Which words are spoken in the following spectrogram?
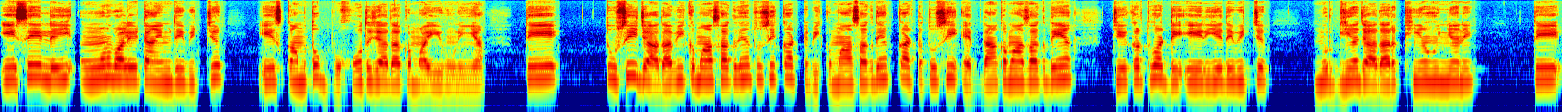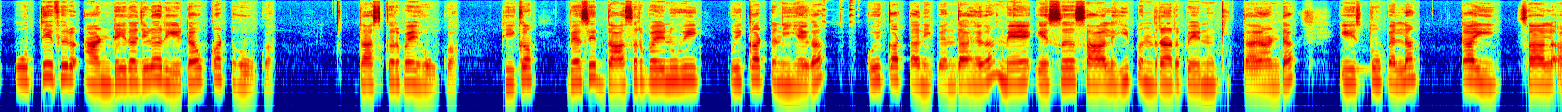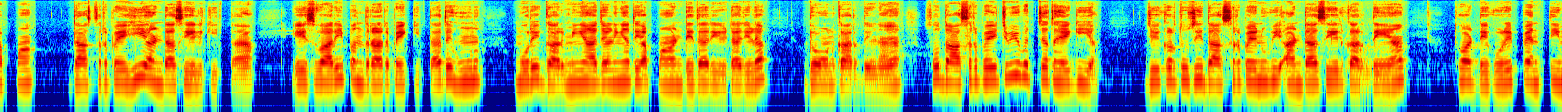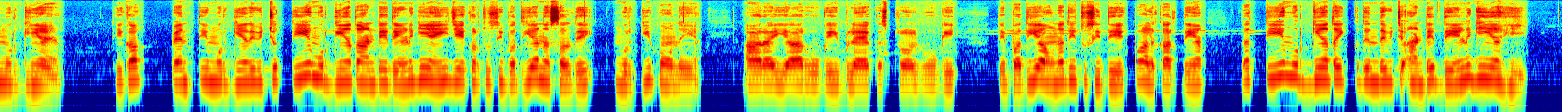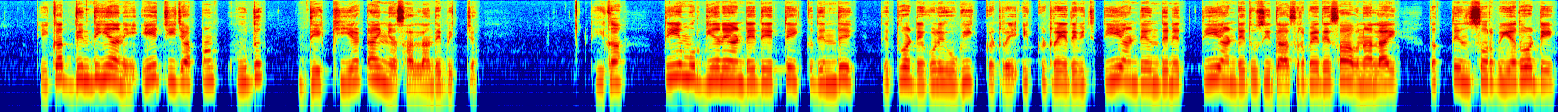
ਇਸੇ ਲਈ ਆਉਣ ਵਾਲੇ ਟਾਈਮ ਦੇ ਵਿੱਚ ਇਸ ਕੰਮ ਤੋਂ ਬਹੁਤ ਜ਼ਿਆਦਾ ਕਮਾਈ ਹੋਣੀ ਆ। ਤੇ ਤੁਸੀਂ ਜ਼ਿਆਦਾ ਵੀ ਕਮਾ ਸਕਦੇ ਹੋ ਤੁਸੀਂ ਘੱਟ ਵੀ ਕਮਾ ਸਕਦੇ ਆ, ਘੱਟ ਤੁਸੀਂ ਇਦਾਂ ਕਮਾ ਸਕਦੇ ਆ। ਜੇਕਰ ਤੁਹਾਡੇ ਏਰੀਏ ਦੇ ਵਿੱਚ ਮੁਰਗੀਆਂ ਜ਼ਿਆਦਾ ਰੱਖੀਆਂ ਹੋਈਆਂ ਨੇ ਤੇ ਉੱਥੇ ਫਿਰ ਆਂਡੇ ਦਾ ਜਿਹੜਾ ਰੇਟ ਆ ਉਹ ਘੱਟ ਹੋਊਗਾ 10 ਕੁ ਰੁਪਏ ਹੋਊਗਾ, ਠੀਕ ਆ? ਵੈਸੇ 10 ਰੁਪਏ ਨੂੰ ਵੀ ਕੋਈ ਘੱਟ ਨਹੀਂ ਹੈਗਾ, ਕੋਈ ਘਾਟਾ ਨਹੀਂ ਪੈਂਦਾ ਹੈਗਾ। ਮੈਂ ਇਸ ਸਾਲ ਹੀ 15 ਰੁਪਏ ਨੂੰ ਕੀਤਾ ਆਂਡਾ। ਇਸ ਤੋਂ ਪਹਿਲਾਂ 2.5 ਸਾਲ ਆਪਾਂ 10 ਰੁਪਏ ਹੀ ਆਂਡਾ ਸੇਲ ਕੀਤਾ ਆ। ਇਸ ਵਾਰੀ 15 ਰੁਪਏ ਕੀਤਾ ਤੇ ਹੁਣ ਮੋਰੇ ਗਰਮੀ ਆ ਜਾਣੀਆਂ ਤੇ ਆਪਾਂ ਆਂਡੇ ਦਾ ਰੇਟ ਆ ਜਿਹੜਾ ਡਾਊਨ ਕਰ ਦੇਣਾ ਆ। ਸੋ 10 ਰੁਪਏ 'ਚ ਵੀ ਬਚਤ ਹੈਗੀ ਆ। ਜੇਕਰ ਤੁਸੀਂ 10 ਰੁਪਏ ਨੂੰ ਵੀ ਆਂਡਾ ਸੇਲ ਕਰਦੇ ਆ, ਤੁਹਾਡੇ ਕੋਲੇ 35 ਮੁਰਗੀਆਂ ਆ, ਠੀਕ ਆ? 35 ਮੁਰਗੀਆਂ ਦੇ ਵਿੱਚੋਂ 30 ਮੁਰਗੀਆਂ ਤਾਂ ਆਂਡੇ ਦੇਣਗੀਆਂ ਹੀ, ਜੇਕਰ ਤੁਸੀਂ ਵਧੀਆ ਨਸਲ ਦੇ ਮੁਰਗੀ ਪਾਉਂਦੇ ਆ। ਆਰ ਆਈ ਆਰ ਹੋ ਗਈ, ਬਲੈਕ ਸਟ੍ਰੋਲ ਹੋ ਗਈ, ਤੇ ਵਧੀਆ ਉਹਨਾਂ ਦੀ ਤੁਸੀਂ ਦੇਖਭਾਲ ਕਰਦੇ ਆ, ਤਾਂ 30 ਮੁਰਗੀਆਂ ਤਾਂ ਇੱਕ ਦਿਨ ਦੇ ਵਿੱਚ ਆਂਡੇ ਦੇਣਗੀਆਂ ਹੀ, ਠੀਕ ਆ? ਦਿੰਦੀਆਂ ਨੇ, ਇਹ ਚੀਜ਼ ਆਪਾਂ ਖੁਦ ਦੇਖੀ ਆ ਢਾਈਆਂ ਸਾਲਾਂ ਦੇ ਵਿੱਚ, ਠੀਕ ਆ? 30 ਮੁਰਗੀਆਂ ਨੇ ਆਂਡੇ ਦੇ ਦਿੱਤੇ ਇੱਕ ਦਿਨ ਦੇ ਤੇ ਤੁਹਾਡੇ ਕੋਲੇ ਹੋਊਗੀ ਇੱਕ ਟਰੇ ਇੱਕ ਟਰੇ ਦੇ ਵਿੱਚ 30 ਅੰਡੇ ਹੁੰਦੇ ਨੇ 30 ਅੰਡੇ ਤੁਸੀਂ 10 ਰੁਪਏ ਦੇ ਹਿਸਾਬ ਨਾਲ ਲਾਏ ਤਾਂ 300 ਰੁਪਈਆ ਤੁਹਾਡੇ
